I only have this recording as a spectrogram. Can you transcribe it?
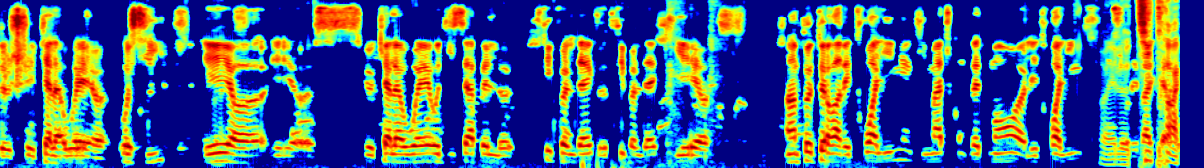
de chez Callaway aussi. Et, et ce que Callaway Odyssey appelle le triple deck, le triple deck qui est un putter avec trois lignes qui match complètement les trois lignes. le T-Track,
